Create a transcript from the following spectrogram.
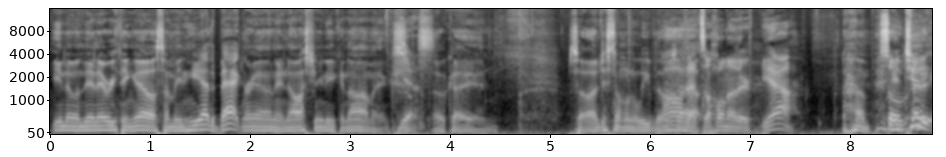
you know, and then everything else. I mean, he had a background in Austrian economics. Yes. Okay, and so I just don't want to leave those. Oh, out. that's a whole nother. Yeah. Um, so and two, uh, and,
